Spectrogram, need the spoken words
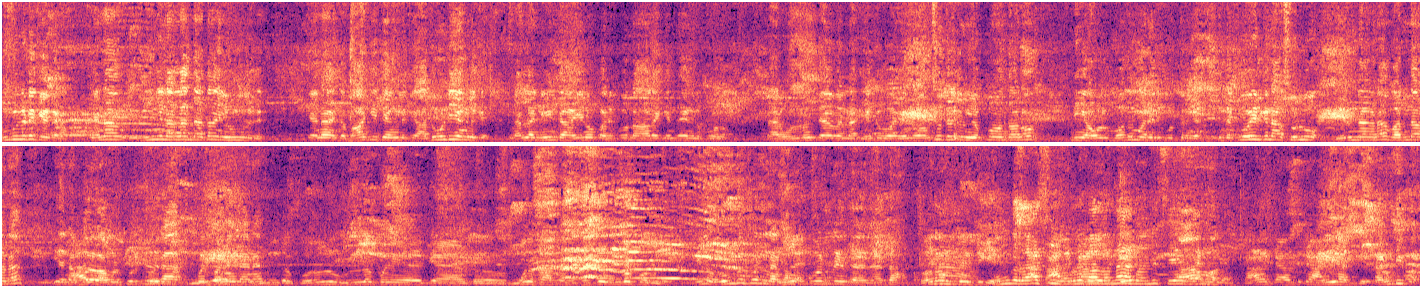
உங்ககிட்ட கேட்குறேன் ஏன்னா நீங்கள் நல்லா இருந்தால் தான் இவங்களுக்கு. ஏன்னா இந்த பாக்கியத்தை எங்களுக்கு அது ஒண்டி எங்களுக்கு. நல்ல நீண்ட ஆயிலும் பரிபூர்ண ஆரோக்கியம் தான் எங்களுக்கு போதும். வேறு ஒன்றும் தேவையில்லை. எங்கள் எங்கள் வம்சத்துக்கு எப்போ வந்தாலும் நீங்கள் அவங்களுக்கு முதல் மரியாதை கொடுத்துருங்க. இந்த கோயிலுக்கு நான் சொல்லுவோம். இருந்தாங்கன்னா வந்தாங்கன்னா இதை நம்ம அவங்களுக்கு கொடுத்துருக்கா? போய் பண்ணுங்கண்ணா இந்த பொருள் உள்ள போய் மூலசாமி வந்து உங்க பொருள். இல்லை உங்கள் பொருள் நான். நம்ம பொருள் இந்த சொல்றோம் பேசிக்க. ராசி அது வந்து காலக்காலத்துக்கு அழியாது. கண்டிப்பாக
